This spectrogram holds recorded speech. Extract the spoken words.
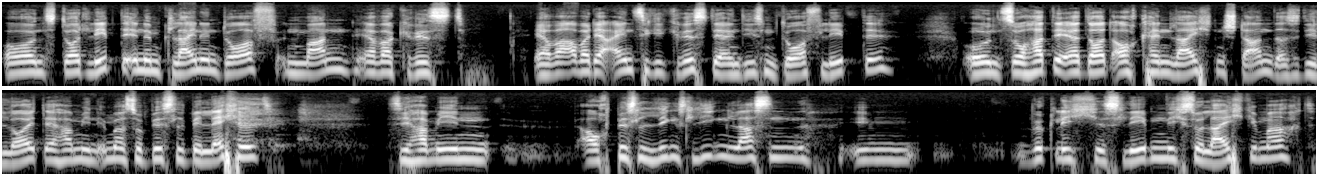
und dort lebte in einem kleinen Dorf ein Mann, er war Christ. Er war aber der einzige Christ, der in diesem Dorf lebte und so hatte er dort auch keinen leichten Stand. Also die Leute haben ihn immer so ein bisschen belächelt. Sie haben ihn auch ein bisschen links liegen lassen, ihm wirklich das Leben nicht so leicht gemacht.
